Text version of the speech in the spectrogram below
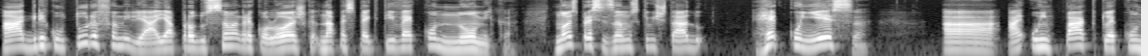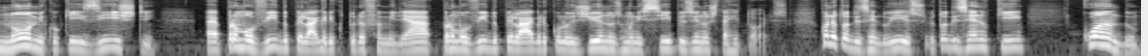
a agricultura familiar e a produção agroecológica na perspectiva econômica. Nós precisamos que o Estado reconheça a, a, o impacto econômico que existe é, promovido pela agricultura familiar, promovido pela agroecologia nos municípios e nos territórios. Quando eu estou dizendo isso, eu estou dizendo que quando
